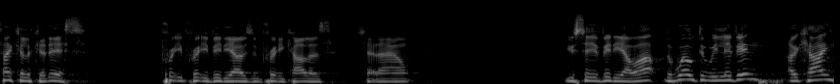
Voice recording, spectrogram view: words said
Take a look at this. Pretty, pretty videos and pretty colours. Check that out. You see a video up. The world that we live in, okay,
